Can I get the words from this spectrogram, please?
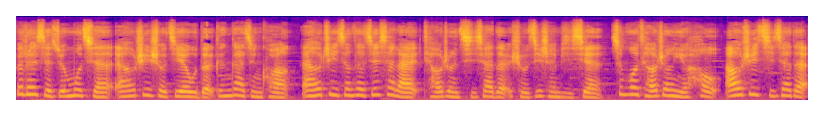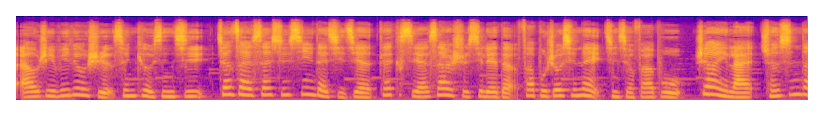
为了解决目前 LG 手机业务的尴尬境况，LG 将在接下来调整旗下的手机产品线。经过调整以后，LG 旗下的 LG V60 ThinQ 新机将在三星新一代旗舰 Galaxy S20 系列的发布周期内进行发。发布，这样一来，全新的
